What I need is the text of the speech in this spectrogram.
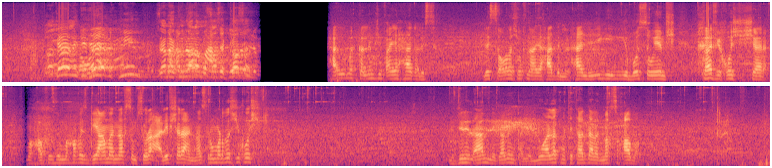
زي ما يكون قلم رصاص اتكسر حبيبي ما اتكلمش في أي حاجة لسه. لسه ولا شفنا أي حد من الحال اللي يجي يجي يبص ويمشي. خاف يخش الشارع. محافظ المحافظ جه عمل نفسه مسرق عليه في شارع النصر وما رضاش يخش. مدير الأمن جاب نكلموه قال لك ما تتهدى على دماغ صحابك.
